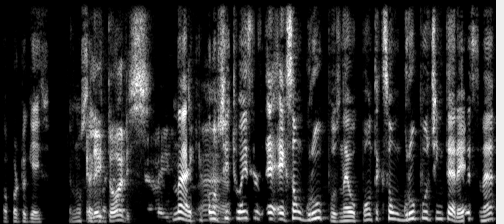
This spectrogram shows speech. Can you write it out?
para português? Eu não sei. É Eleitores. É. Não, é que é. constituências é, é, são grupos, né? O ponto é que são grupos de interesse, né?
